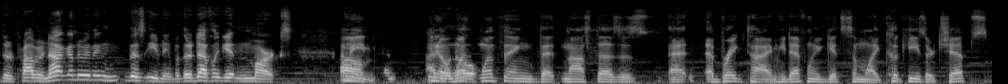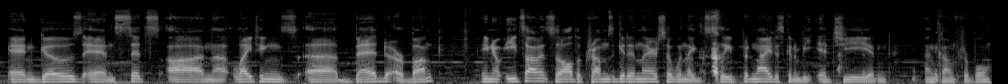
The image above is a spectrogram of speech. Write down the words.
they're probably not going to do anything this evening but they're definitely getting marks I mean, Um, You I know, don't know one, one thing that Nas does is at a break time, he definitely gets some like cookies or chips and goes and sits on uh, Lighting's uh, bed or bunk. You know, eats on it so all the crumbs get in there. So when they sleep at night, it's going to be itchy and uncomfortable.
